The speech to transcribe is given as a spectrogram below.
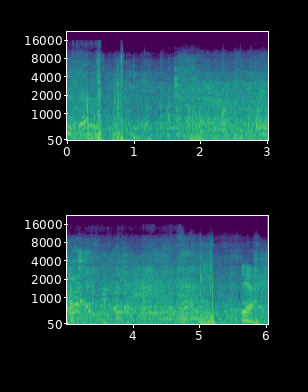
Dude, that is. Dude, yeah, that's not. Oh, yeah. Yeah.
